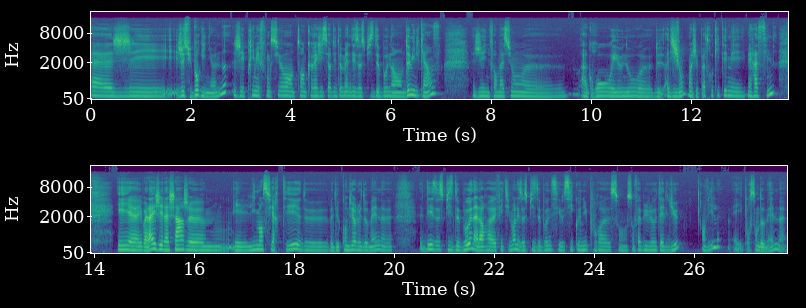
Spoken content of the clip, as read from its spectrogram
je suis bourguignonne. J'ai pris mes fonctions en tant que régisseur du domaine des hospices de Beaune en 2015. J'ai une formation euh, agro et eno euh, à Dijon. Moi, j'ai pas trop quitté mes, racines. Et, euh, et, voilà, j'ai la charge et l'immense fierté de, bah, de, conduire le domaine des hospices de Beaune. Alors, effectivement, les hospices de Beaune, c'est aussi connu pour son, fabuleux hôtel Dieu en ville et pour son domaine.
